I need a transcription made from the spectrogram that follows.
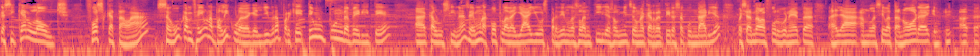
que si Ken Loach fos català, segur que em feia una pel·lícula d'aquest llibre, perquè té un punt de verité eh, que al·lucines, eh? una copla de iaios perdent les lentilles al mig d'una carretera secundària, baixant de la furgoneta allà amb la seva tenora. Eh, eh,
